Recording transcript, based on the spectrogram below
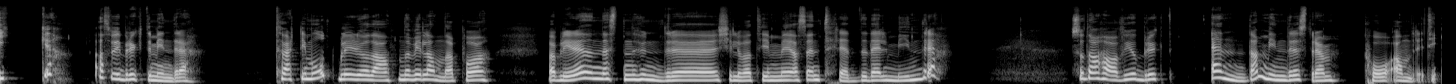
ikke at vi brukte mindre. Tvert imot blir det jo da, når vi landa på hva blir det, nesten 100 kWh, altså en tredjedel mindre. Så da har vi jo brukt enda mindre strøm på andre ting.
